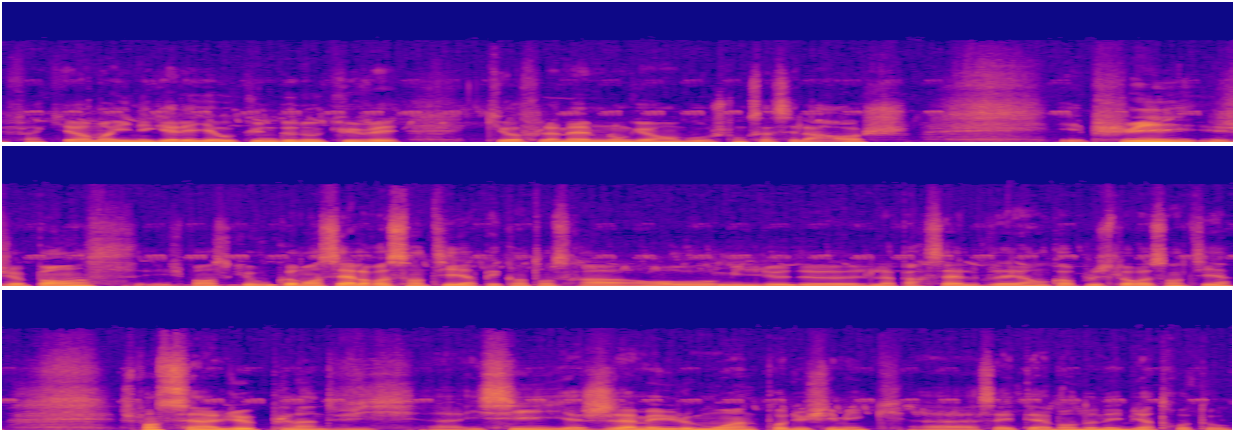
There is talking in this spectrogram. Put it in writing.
enfin, qui est vraiment inégalée. Il n'y a aucune de nos cuvées qui offre la même longueur en bouche, donc ça c'est la roche. Et puis, je pense, je pense que vous commencez à le ressentir, puis quand on sera en haut, au milieu de, la parcelle, vous allez encore plus le ressentir. Je pense que c'est un lieu plein de vie. Euh, ici, il n'y a jamais eu le moins de produits chimiques. Euh, ça a été abandonné bien trop tôt.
